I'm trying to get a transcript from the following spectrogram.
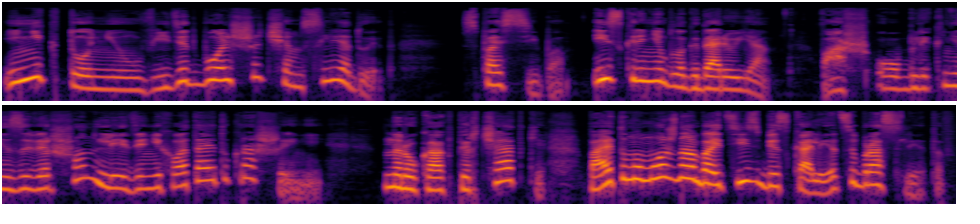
и никто не увидит больше, чем следует. Спасибо. Искренне благодарю я. Ваш облик не завершен, леди, не хватает украшений. На руках перчатки, поэтому можно обойтись без колец и браслетов.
